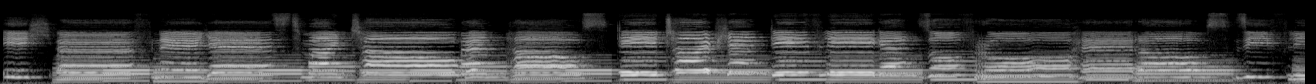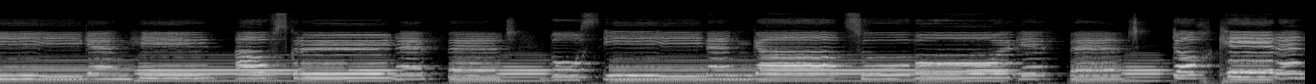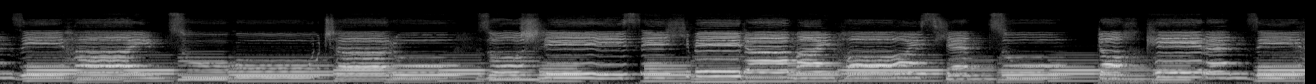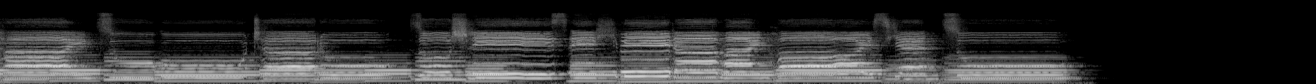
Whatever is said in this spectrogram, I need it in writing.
Ich öffne jetzt mein Taubenhaus, die Täubchen, die fliegen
